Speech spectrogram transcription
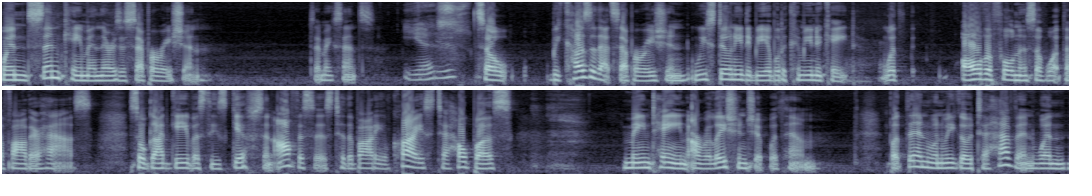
when sin came in, there was a separation. Does that make sense? Yes. So, because of that separation, we still need to be able to communicate with all the fullness of what the Father has. So, God gave us these gifts and offices to the body of Christ to help us maintain our relationship with Him. But then, when we go to heaven, when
